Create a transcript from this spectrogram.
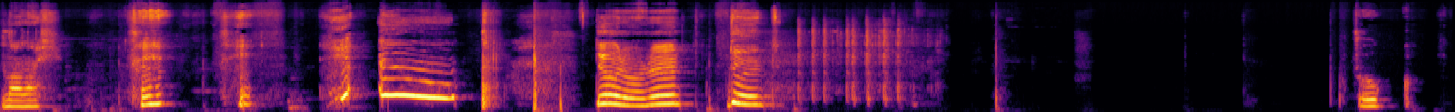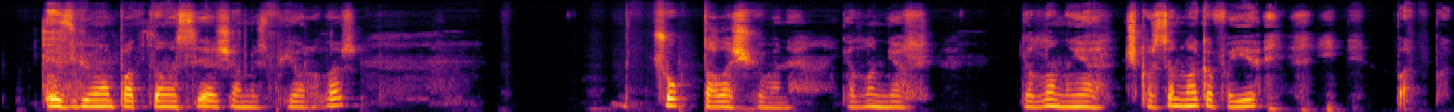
Nanay. Çok özgüven patlaması yaşamış bir aralar. Çok dalaşıyor bana. Gel lan gel. Gel lan gel. Çıkarsana lan kafayı. bak bak.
